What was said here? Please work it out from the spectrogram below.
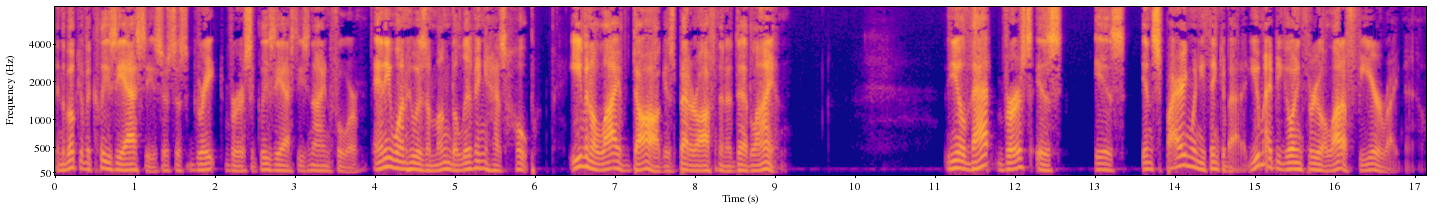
In the book of Ecclesiastes, there's this great verse, Ecclesiastes 9 4. Anyone who is among the living has hope. Even a live dog is better off than a dead lion. You know, that verse is, is inspiring when you think about it. You might be going through a lot of fear right now,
